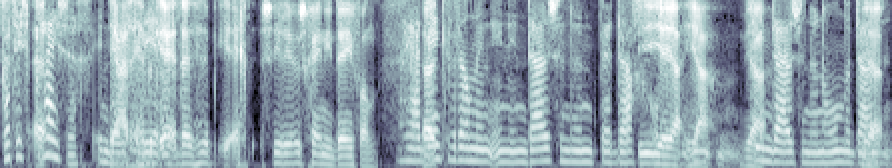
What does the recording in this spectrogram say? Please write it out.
Wat is prijzig in ja, deze daar wereld? Heb ik, daar heb ik echt serieus geen idee van. Nou ja, denken we dan in, in, in duizenden per dag? Ja, ja, ja, Tienduizenden, honderdduizenden?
